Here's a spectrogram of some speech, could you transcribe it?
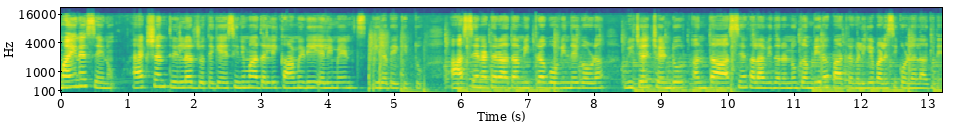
ಮೈನಸ್ ಏನು? ಆ್ಯಕ್ಷನ್ ಥ್ರಿಲ್ಲರ್ ಜೊತೆಗೆ ಸಿನಿಮಾದಲ್ಲಿ ಕಾಮಿಡಿ ಎಲಿಮೆಂಟ್ಸ್ ಇರಬೇಕಿತ್ತು. ಹಾಸ್ಯ ನಟರಾದ ಮಿತ್ರ ಗೋವಿಂದೇಗೌಡ, ವಿಜಯ್ ಚೆಂಡೂರ್ ಅಂತ ಹಾಸ್ಯ ಕಲಾವಿದರನ್ನು ಗಂಭೀರ ಪಾತ್ರಗಳಿಗೆ ಬಳಸಿಕೊಳ್ಳಲಾಗಿದೆ.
